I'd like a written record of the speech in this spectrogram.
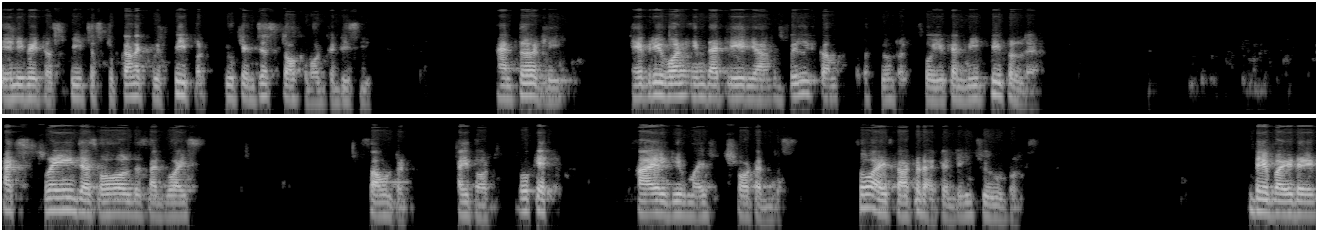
elevator speeches to connect with people. You can just talk about the disease. And thirdly, everyone in that area will come to the funeral. So you can meet people there. As strange as all this advice sounded, I thought, okay, I'll give my shot at this. So I started attending few funerals. Day by day,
